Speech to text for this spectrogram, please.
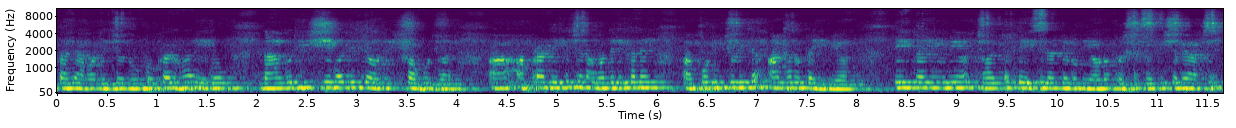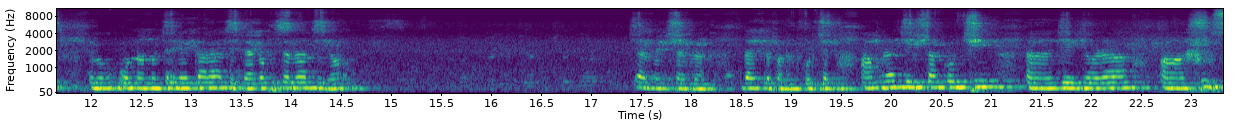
তাহলে আমাদের জন্য উপকার হয় এবং নাগরিক সেবা দিতে অনেক সহজ হয়। আপনারা দেখেছেন আমাদের এখানে ফটিকচুরিতে আঠারোটা ইউনিয়ন। তিনটা ইউনিয়ন, ছয়টাতে এসিল্যান্ড এবং ইউন প্রশাসক হিসেবে আছে এবং অন্যান্য জায়গায় কারা আছে? ট্যাগ অফিসাররা আছে চেয়ারম্যান সাহেবরা দায়িত্ব পালন করছেন। আমরা চেষ্টা করছি যে যারা সুস্থ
